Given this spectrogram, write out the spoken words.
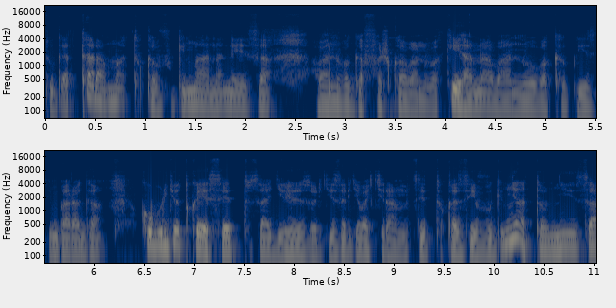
tugatarama tukavuga Imana. Neza abantu bagafashwa abantu bakihana abantu bakagwiza imbaraga ku buryo twese tuzagira iherezo ryiza ry'abakiranutsi tukazivuga imyato myiza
